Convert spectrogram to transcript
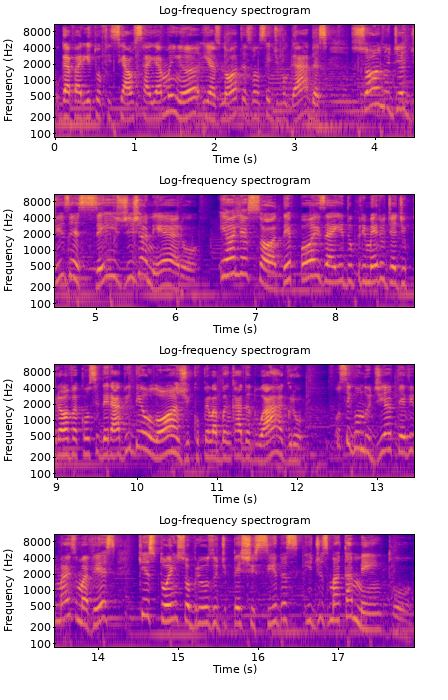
O gabarito oficial sai amanhã e as notas vão ser divulgadas só no dia 16 de janeiro. E olha só, depois aí do primeiro dia de prova considerado ideológico pela bancada do agro, o segundo dia teve mais uma vez questões sobre o uso de pesticidas e desmatamento.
